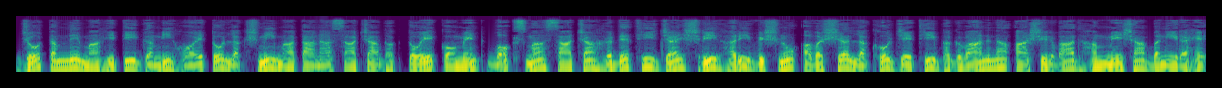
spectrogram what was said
જો તમને માહિતી ગમી હોય તો લક્ષ્મી માતાના સાચા ભક્તોએ કોમેન્ટ બોક્સમાં સાચા હૃદયથી જય શ્રી હરિ વિષ્ણુ અવશ્ય લખો જેથી ભગવાનના આશીર્વાદ હંમેશા બની રહે.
